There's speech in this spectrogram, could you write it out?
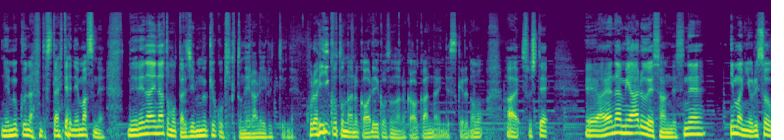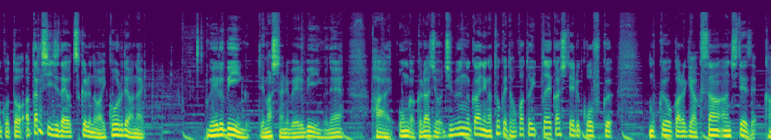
眠くなるんです。大体寝ますね。寝れないなと思ったら自分の曲を聴くと寝られるっていうね。これはいいことなのか悪いことなのかわかんないんですけれども。はい。そして、えー、綾波アルエさんですね。今に寄り添うこと、新しい時代を作るのはイコールではない。ウェルビーイング。出ましたね、ウェルビーイングね。はい。音楽、ラジオ、自分の概念が解けて他と一体化している幸福。目標から逆算、アンチテーゼ。考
